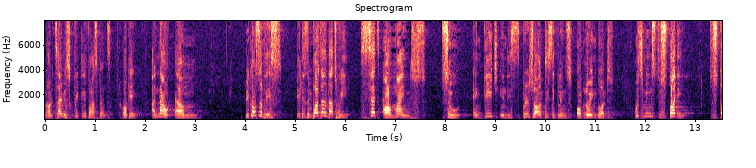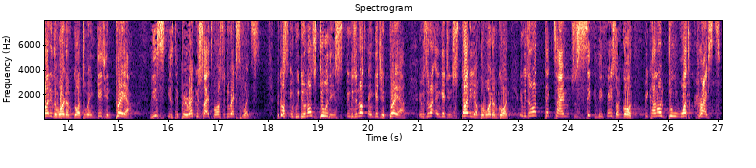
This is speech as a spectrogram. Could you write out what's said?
Now, the time is quickly fast spent. Okay, and now, um, because of this, it is important that we set our minds to engage in the spiritual disciplines of knowing God, which means to study, to study the Word of God, to engage in prayer. This is the prerequisite for us to do exploits. Because if we do not do this, if we do not engage in prayer, if we do not engage in study of the Word of God, if we do not take time to seek the face of God, we cannot do what Christ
